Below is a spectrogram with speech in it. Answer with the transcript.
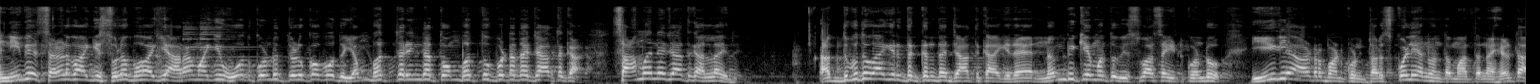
ನೀವೇ ಸರಳವಾಗಿ, ಸುಲಭವಾಗಿ, ಆರಾಮಾಗಿ ಓದ್ಕೊಂಡು ತಿಳ್ಕೋಬಹುದು ಎಂಬತ್ತರಿಂದ ತೊಂಬತ್ತು ಪುಟದ ಜಾತಕ. ಸಾಮಾನ್ಯ ಜಾತಕ ಅಲ್ಲ ಇದು. ಅದ್ಭುತವಾಗಿರ್ತಕ್ಕಂಥ ಜಾತಕ ಆಗಿದೆ. ನಂಬಿಕೆ ಮತ್ತು ವಿಶ್ವಾಸ ಇಟ್ಕೊಂಡು ಈಗಲೇ ಆರ್ಡರ್ ಮಾಡ್ಕೊಂಡು ತರಿಸ್ಕೊಳ್ಳಿ ಅನ್ನುವಂಥ ಮಾತನ್ನ ಹೇಳ್ತಾ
